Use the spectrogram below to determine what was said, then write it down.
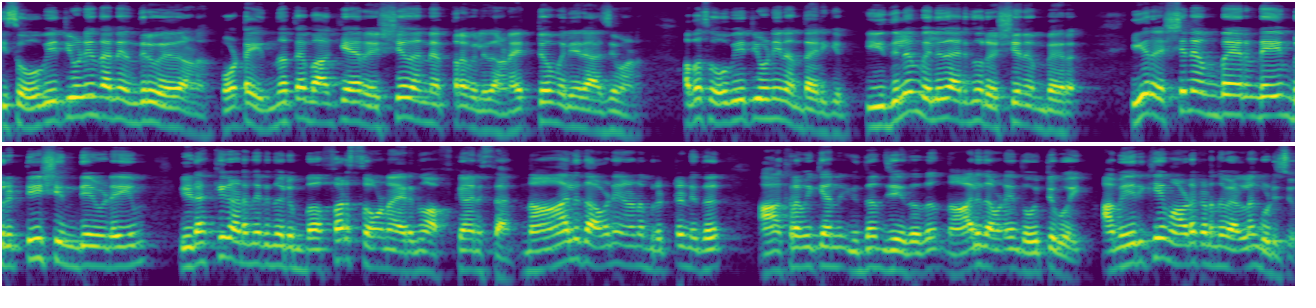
ഈ സോവിയറ്റ് യൂണിയൻ തന്നെ എന്തൊരു വലുതാണ്? പോട്ടെ ഇന്നത്തെ ബാക്കിയായ റഷ്യ തന്നെ എത്ര വലുതാണ്? ഏറ്റവും വലിയ രാജ്യമാണ്. അപ്പോൾ സോവിയറ്റ് യൂണിയൻ എന്തായിരിക്കും? ഇതിലും വലുതായിരുന്നു റഷ്യൻ എംപയർ ഈ റഷ്യൻ എംപയറിന്റെയും ബ്രിട്ടീഷ് ഇന്ത്യയുടെയും ഇടയ്ക്ക് കടന്നിരുന്ന ഒരു ബഫർ സോൺ ആയിരുന്നു അഫ്ഗാനിസ്ഥാൻ. നാല് തവണയാണ് ബ്രിട്ടൻ ഇത് ആക്രമിക്കാൻ യുദ്ധം ചെയ്തത്. നാല് തവണയും തോറ്റുപോയി. അമേരിക്കയും അവിടെ കിടന്ന് വെള്ളം കുടിച്ചു.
